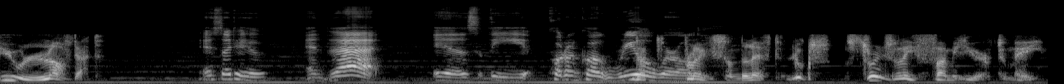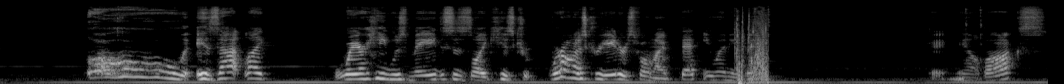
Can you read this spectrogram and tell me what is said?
You love that. Yes, I do. And that is the quote unquote real that world. place on the left looks strangely familiar to me. Oh, is that like where he was made? This is like his. We're on his creator's phone. I bet you anything. Okay, mailbox.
